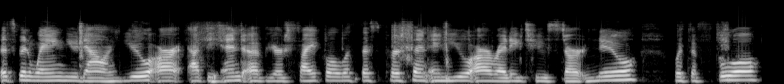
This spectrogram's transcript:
that's been weighing you down. You are at the end of your cycle with this person and you are ready to start new with the Fool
